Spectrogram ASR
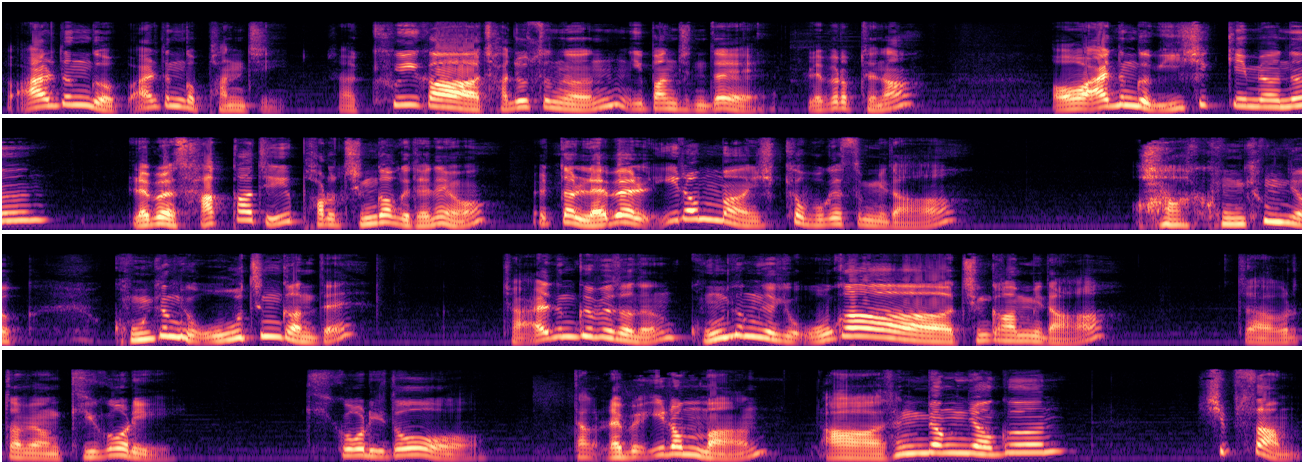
R등급 R등급 반지. 자 큐이가 자주 쓰는 이 반지인데 레벨업 되나? 어 R등급 20개면은 레벨 4까지 바로 증가하게 되네요. 일단 레벨 1업만 시켜보겠습니다. 아 공격력 공격력 5 증가인데? 자 R등급에서는 공격력이 5가 증가합니다 자 그렇다면 귀걸이. 귀걸이도 딱 레벨 1업만. 아 생명력은 13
